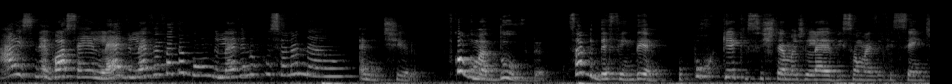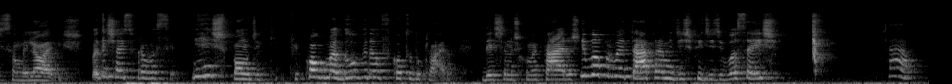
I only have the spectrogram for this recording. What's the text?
ah, esse negócio aí é leve, leve é vagabundo, leve não funciona não. É mentira. Ficou alguma dúvida? Sabe defender o porquê que sistemas leves são mais eficientes, são melhores? Vou deixar isso para você. Me responde aqui. Ficou alguma dúvida ou ficou tudo claro? Deixa nos comentários e vou aproveitar para me despedir de vocês. Tchau!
